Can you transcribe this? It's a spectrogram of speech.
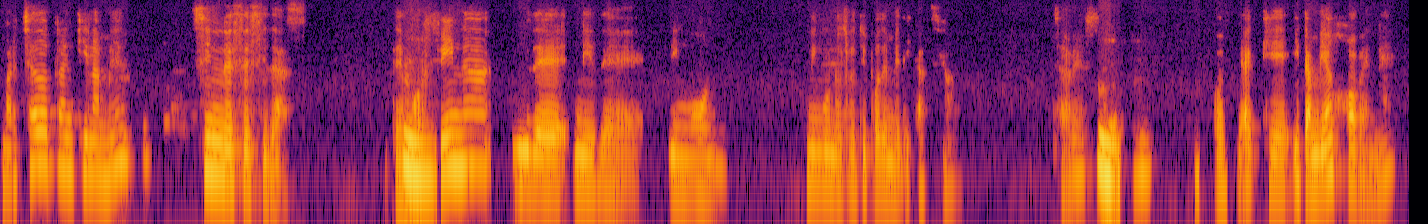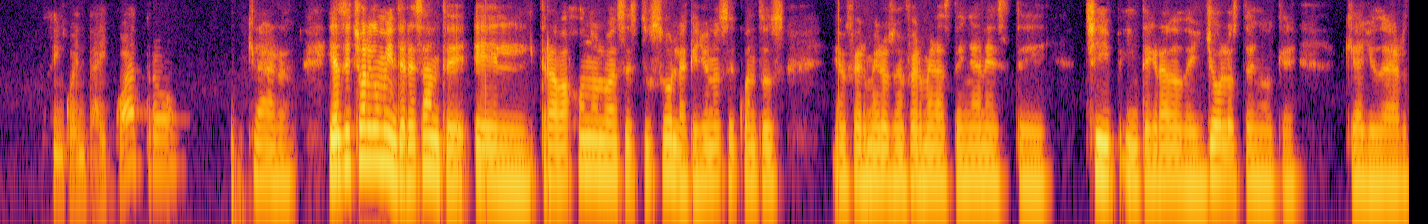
marchado tranquilamente sin necesidad de mm. morfina ni de, ni de ningún, ningún otro tipo de medicación. ¿Sabes? O sea que, y también joven, ¿eh? 54. Claro. Y has dicho algo muy interesante, el trabajo no lo haces tú sola, que yo no sé cuántos enfermeros o enfermeras tengan este chip integrado de yo los tengo que, ayudar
